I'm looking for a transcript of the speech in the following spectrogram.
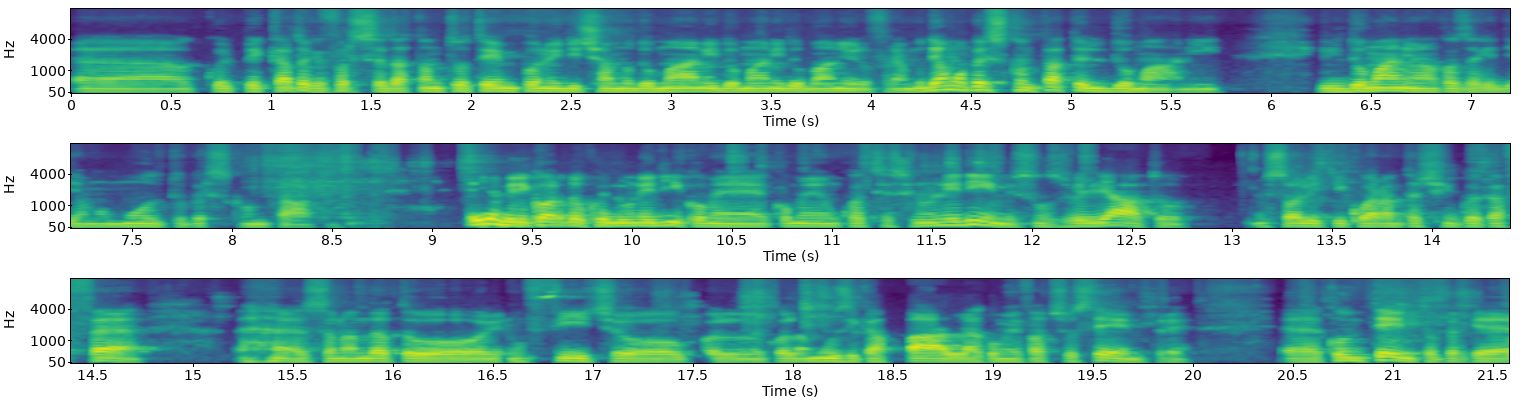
Uh, quel peccato che forse da tanto tempo noi diciamo domani, domani, domani lo faremo. Diamo per scontato il domani. Il domani è una cosa che diamo molto per scontato. E io mi ricordo quel lunedì come, come un qualsiasi lunedì, mi sono svegliato, i soliti 45 caffè, eh, sono andato in ufficio col, con la musica a palla come faccio sempre. Eh, contento perché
